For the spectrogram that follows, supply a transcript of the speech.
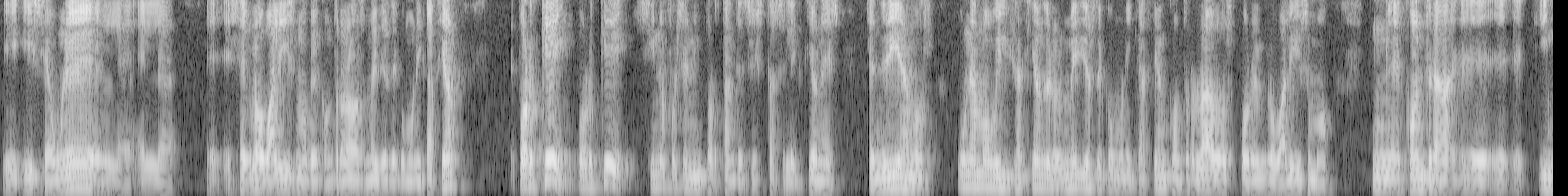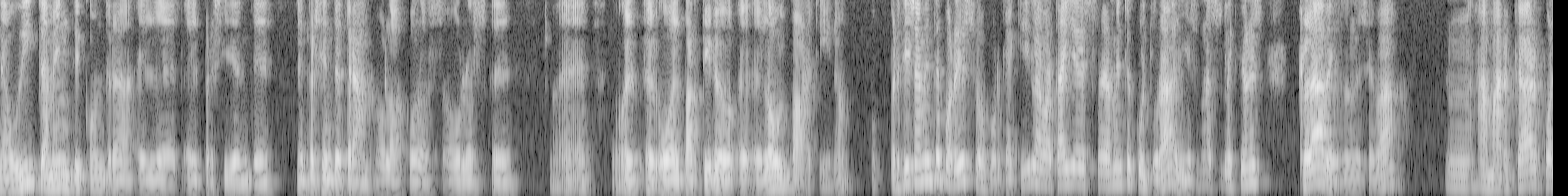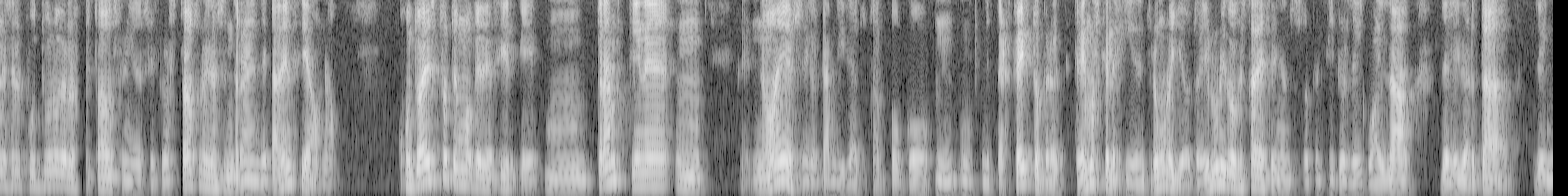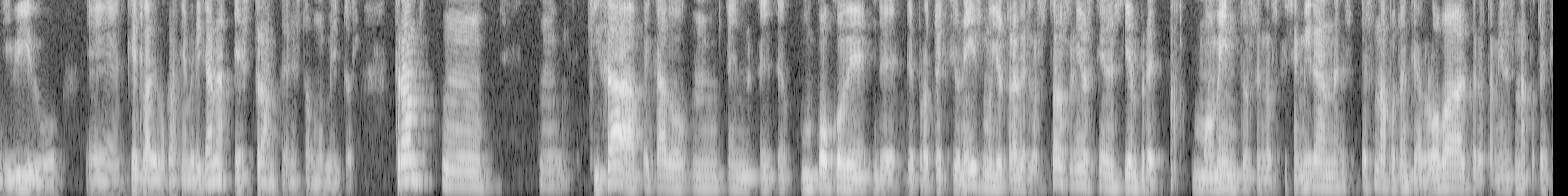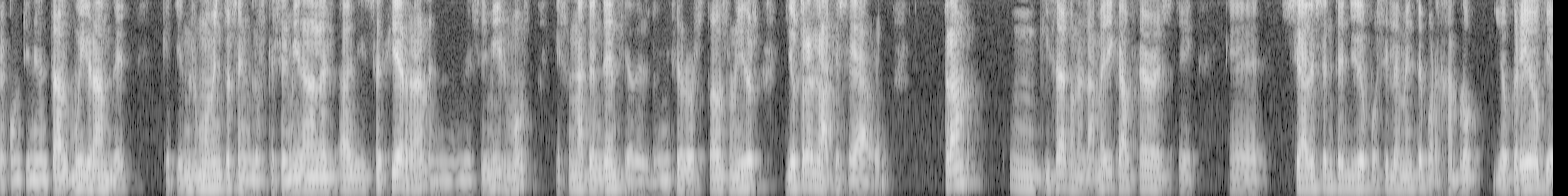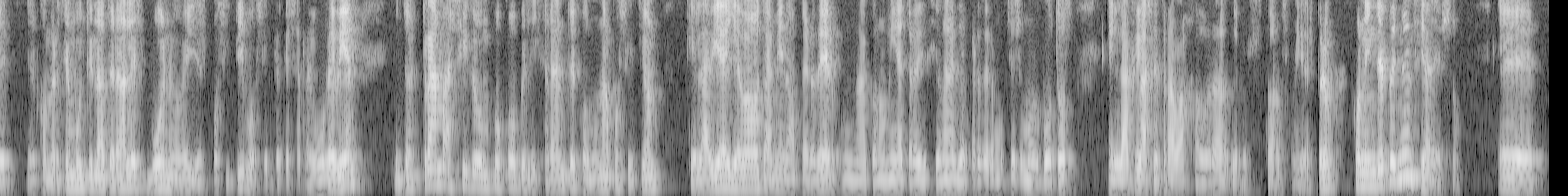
y, se une el ese globalismo que controla los medios de comunicación. ¿Por qué? ¿Por qué, si no fuesen importantes estas elecciones, tendríamos una movilización de los medios de comunicación controlados por el globalismo mm, contra eh, eh, inauditamente contra el, presidente el presidente Trump o, los, eh, el, partido el Old Party, ¿no? Precisamente por eso, porque aquí la batalla es realmente cultural y es unas elecciones claves donde se va a marcar cuál es el futuro de los Estados Unidos, si los Estados Unidos entran en decadencia o no. Junto a esto tengo que decir que mm, Trump tiene, mm, no es el candidato tampoco perfecto, pero tenemos que elegir entre uno y otro. Y el único que está defendiendo estos principios de igualdad, de libertad, de individuo, eh, que es la democracia americana, es Trump en estos momentos. Trump Mm, quizá ha pecado mm, en, un poco de, proteccionismo y otra vez los Estados Unidos tienen siempre momentos en los que se miran, es, una potencia global, pero también es una potencia continental muy grande, que tiene momentos en los que se miran y se cierran en, sí mismos, es una tendencia desde el inicio de los Estados Unidos, y otra en la que se abren. Trump, mm, quizá con el America First, eh, eh, se ha desentendido posiblemente, por ejemplo, yo creo que el comercio multilateral es bueno y es positivo, siempre que se regule bien. Entonces, Trump ha sido un poco beligerante con una posición que le había llevado también a perder una economía tradicional y a perder muchísimos votos en la clase trabajadora de los Estados Unidos. Pero con independencia de eso, eh,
